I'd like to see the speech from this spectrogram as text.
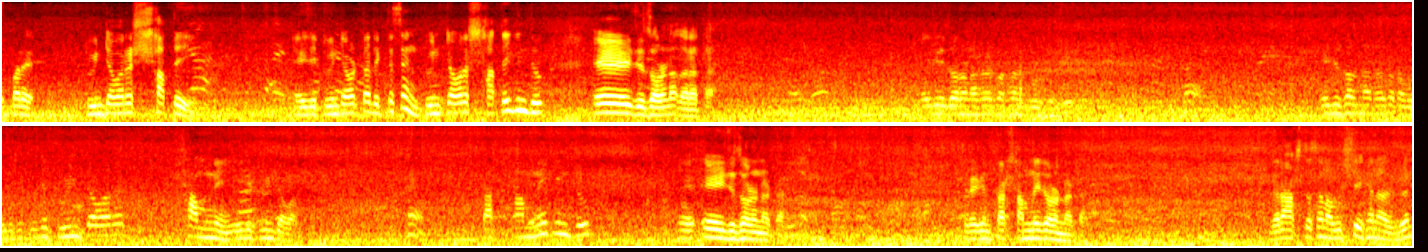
একবারে টুইন টাওয়ারের সাথেই। এই যে টুইন টাওয়ারটা দেখতেছেন? টুইন টাওয়ারের সাথেই কিন্তু এই যে ঝর্ণা ধারাটা এই যে ঝর্ণাটার কথা বলতেছি। হ্যাঁ? এই যে ঝর্ণাটার কথা বলতেছি। এই যে টুইন টাওয়ারের সামনে এই যে টুইন টাওয়ার হ্যাঁ? তার সামনেই কিন্তু এই যে ঝরনাটা এটা কিন্তু তার সামনেই ঝরনাটা যারা আসতেছেন অবশ্যই এখানে আসবেন।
